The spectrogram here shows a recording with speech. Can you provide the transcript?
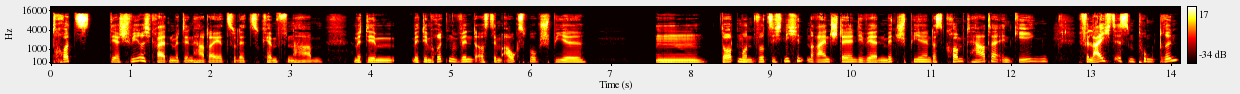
trotz der Schwierigkeiten, mit denen Hertha jetzt zuletzt zu kämpfen haben, mit dem, mit dem Rückenwind aus dem Augsburg-Spiel, mm, Dortmund wird sich nicht hinten reinstellen, die werden mitspielen, das kommt Hertha entgegen. Vielleicht ist ein Punkt drin,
